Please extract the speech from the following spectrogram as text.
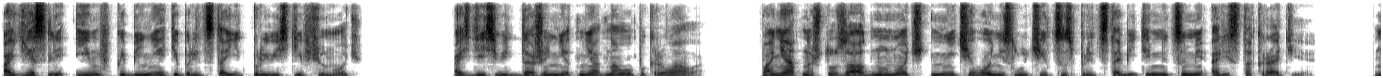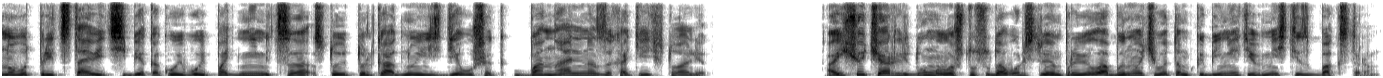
А если им в кабинете предстоит провести всю ночь? А здесь ведь даже нет ни одного покрывала. Понятно, что за одну ночь ничего не случится с представительницами аристократии. Но вот представить себе, какой вой поднимется, стоит только одной из девушек банально захотеть в туалет. А еще Чарли думала, что с удовольствием провела бы ночь в этом кабинете вместе с Бакстером.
